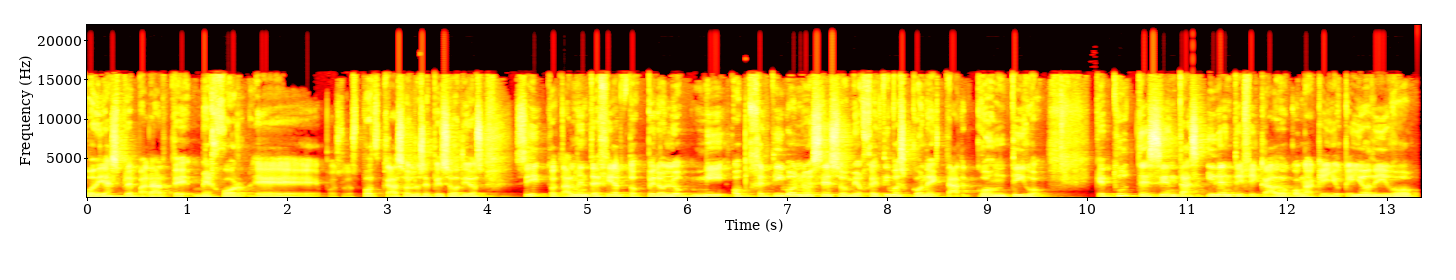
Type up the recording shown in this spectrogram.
podrías prepararte mejor eh, pues los podcasts o los episodios. Sí, totalmente cierto, pero mi objetivo no es eso, mi objetivo es conectar contigo. Que tú te sientas identificado con aquello que yo digo,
